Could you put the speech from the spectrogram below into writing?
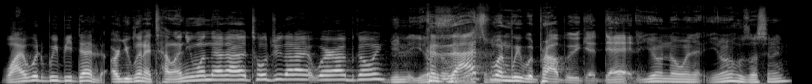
Why would we be dead? Are you gonna tell anyone that I told you that I where I'm going? You, you don't know Because who's that's listening. when we would probably get dead. you don't know when it, you don't know who's listening.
